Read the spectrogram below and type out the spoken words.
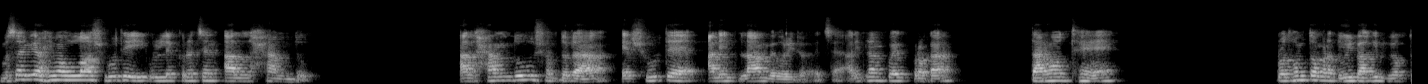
মুসানিব রাহিমাল্লাহ শুরুতেই উল্লেখ করেছেন, আলহামদু। আলহামদু শব্দটা এর শুরুতে আলিফ লাম ব্যবহৃত হয়েছে। আলিফ লাম কয়েক প্রকার। তার মধ্যে প্রথম তো আমরা দুই ভাগে বিভক্ত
